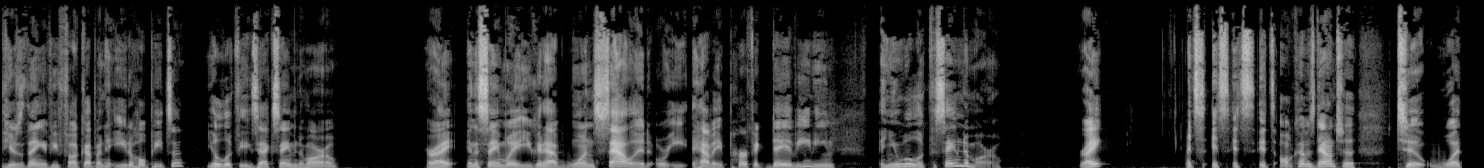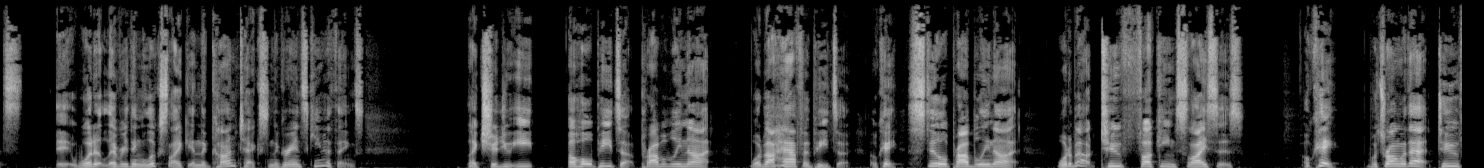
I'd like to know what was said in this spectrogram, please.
here's the thing if you fuck up and eat a whole pizza you'll look the exact same tomorrow all right in the same way you could have one salad or eat, have a perfect day of eating and you will look the same tomorrow right it's it's it's it's all comes down to to what's what it, everything looks like in the context in the grand scheme of things like should you eat a whole pizza? Probably not. What about half a pizza? Okay, still probably not. What about two fucking slices? Okay, what's wrong with that? Two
